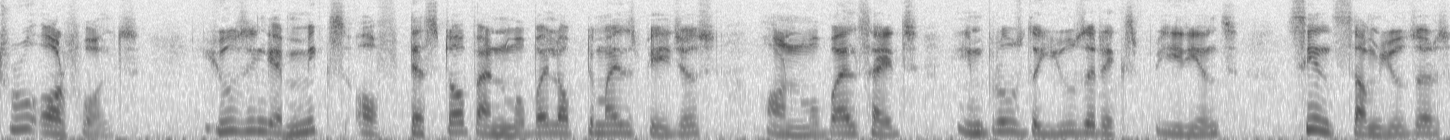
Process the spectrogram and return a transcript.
True or false? Using a mix of desktop and mobile optimized pages on mobile sites improves the user experience since some users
